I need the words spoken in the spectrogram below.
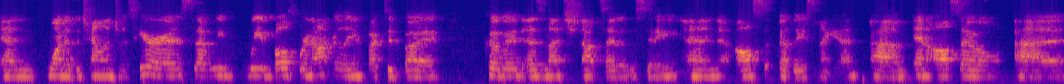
and one of the challenges here is that we we both were not really infected by COVID as much outside of the city, and also at least not yet. Um, and also, uh,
